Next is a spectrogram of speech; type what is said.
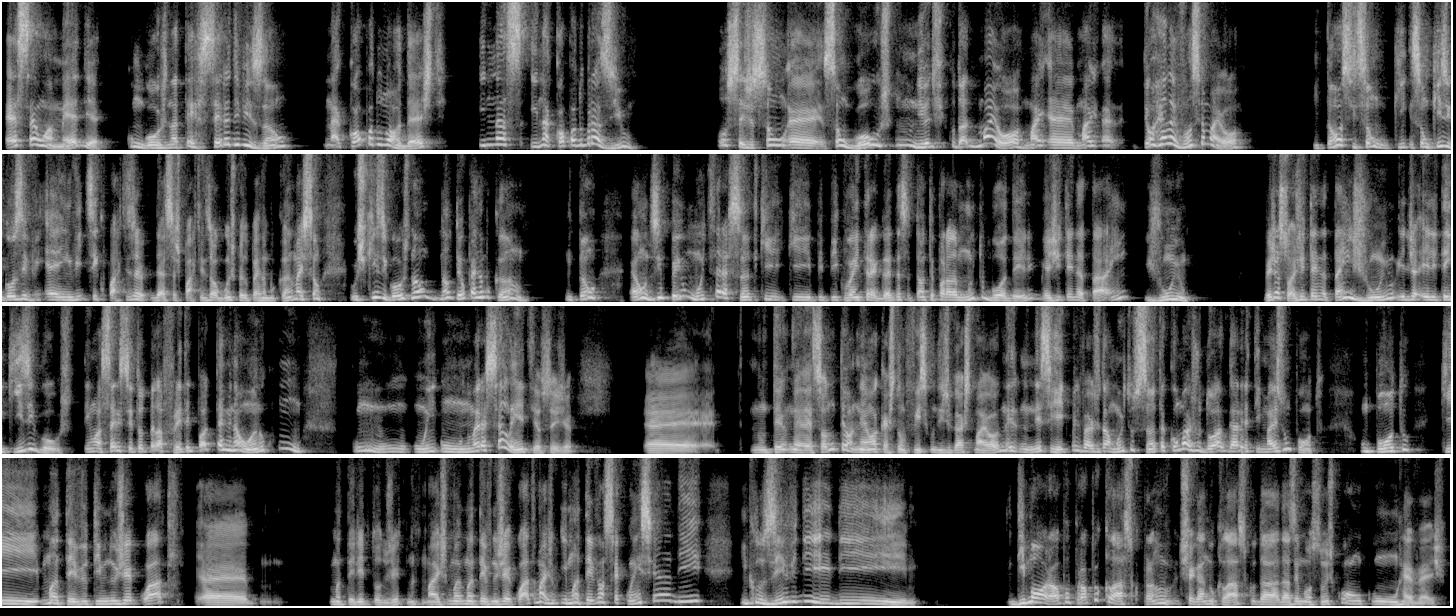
Essa é uma média com gols na terceira divisão, na Copa do Nordeste e, nas, e na Copa do Brasil. Ou seja, são, é, são gols em um nível de dificuldade maior, mais, é, mais, é, tem uma relevância maior. Então, assim, são, são 15 gols em, é, em 25 partidas, dessas partidas, alguns pelo Pernambucano, mas são os 15 gols não, não tem o Pernambucano. Então, é um desempenho muito interessante que, que Pipico vai entregando. Essa é uma temporada muito boa dele, e a gente ainda está em junho. Veja só, a gente ainda está em junho ele, ele, tem 15 gols. Tem uma série C toda pela frente, ele pode terminar o ano com, com um, um, um, número excelente, ou seja, é, não tem, é só não tem nenhuma questão física, um desgaste maior. Nesse ritmo, ele vai ajudar muito o Santa, como ajudou a garantir mais um ponto. Um ponto que manteve o time no G4, é, manteria de todo jeito, né? mas manteve no G4, mas e manteve uma sequência de, inclusive, de, de, de moral para o próprio clássico, para não chegar no clássico da, das emoções com, com um revés.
